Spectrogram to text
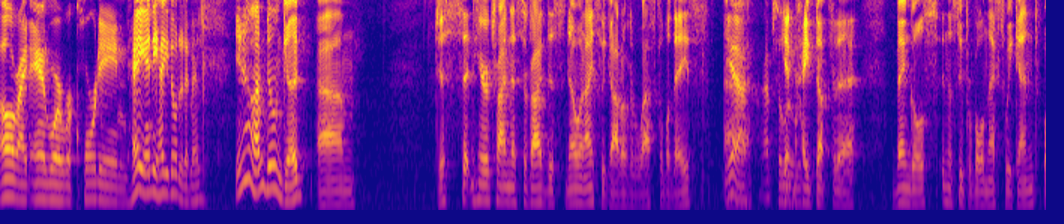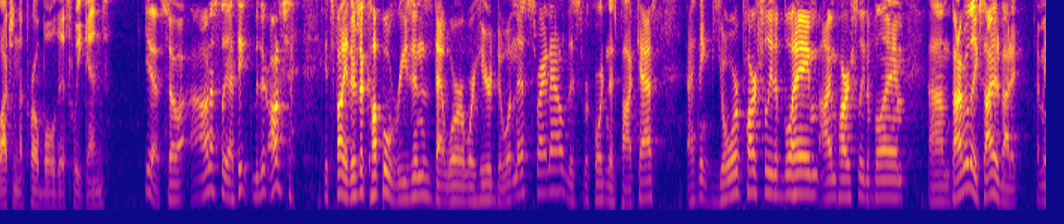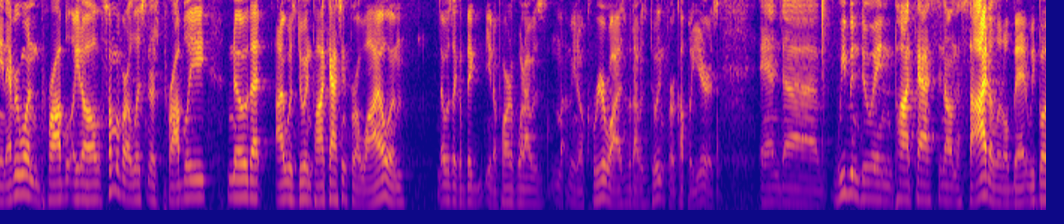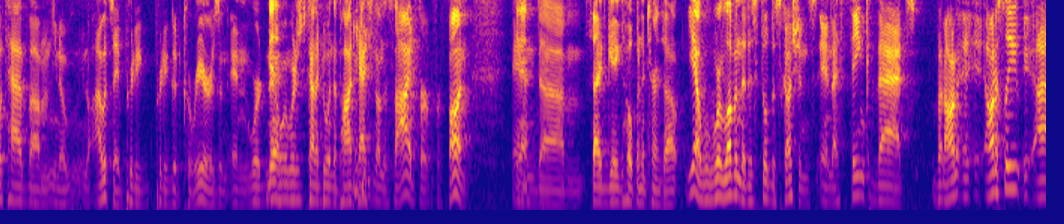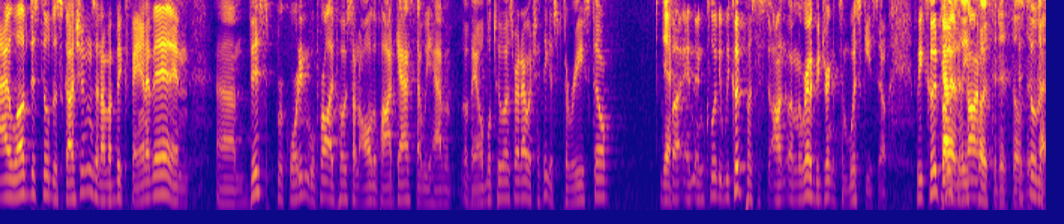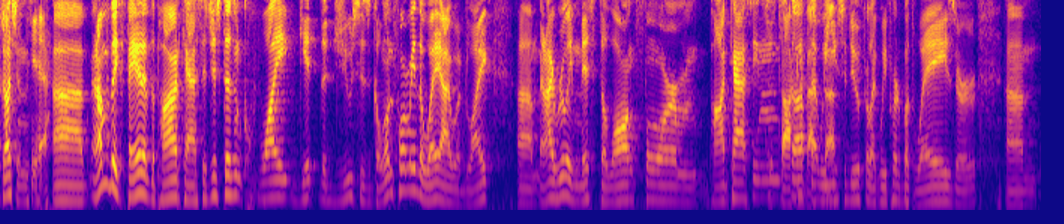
All right, and we're recording. Hey, Andy, how you doing today, man? You know, I'm doing good. Um, just sitting here trying to survive this snow and ice we got over the last couple of days. Yeah, Uh, absolutely. Getting hyped up for the Bengals in the Super Bowl next weekend. Watching the Pro Bowl this weekend. Yeah. So honestly, I think there. Honestly, it's funny. There's a couple reasons that we're we're here doing this right now. This recording this podcast. I think you're partially to blame. I'm partially to blame. Um, but I'm really excited about it. I mean, everyone probably, you know, some of our listeners probably know that I was doing podcasting for a while, and that was like a big, you know, part of what I was, you know, career wise, what I was doing for a couple of years. And uh, we've been doing podcasting on the side a little bit. We both have, um, you know, you know, I would say pretty pretty good careers, and, and we're now we're just kind of doing the podcasting on the side for for fun. And um, Side gig, hoping it turns out. yeah, well, we're loving the distilled discussions, and I think that. But on, honestly, I love distilled discussions, and I'm a big fan of it. And um, this recording will probably post on all the podcasts that we have available to us right now, which I think is three still. Yeah. But and including, we could post this on. I mean, we're gonna be drinking some whiskey, so we could Gotta post at this least on post it as Distilled Distilled Discussions. discussions. Yeah. Um, and I'm a big fan of the podcast. It just doesn't quite get the juices going for me the way I would like. Um, and I really miss the long form podcasting stuff that we stuff. used to do for like we've heard both ways or um,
